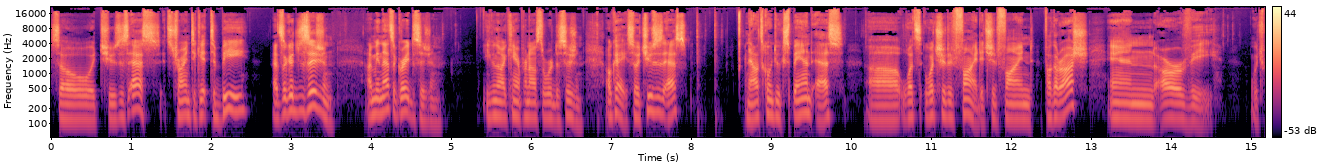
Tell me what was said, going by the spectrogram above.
So it chooses S. It's trying to get to B. That's a good decision. I mean, that's a great decision, even though I can't pronounce the word decision. Okay, so it chooses S. Now it's going to expand S. Uh, what's what should it find? It should find Fagaras and RV, which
